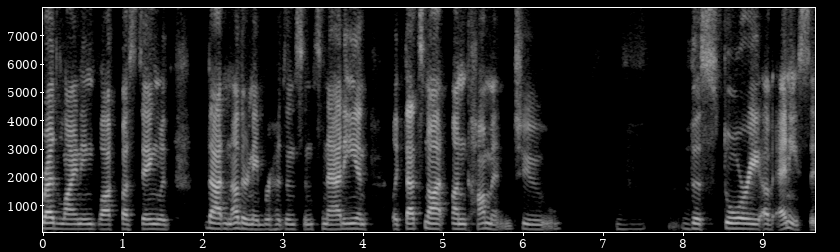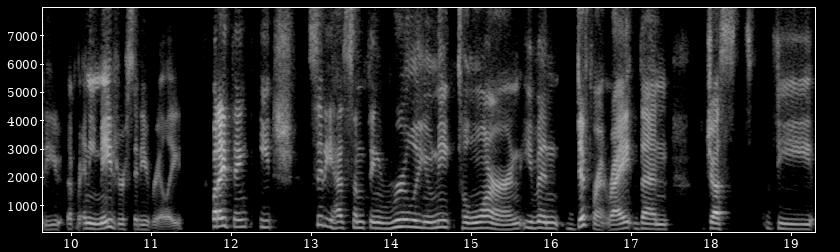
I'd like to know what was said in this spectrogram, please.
redlining, blockbusting with that and other neighborhoods in Cincinnati. And like, that's not uncommon to the story of any city, of any major city really. But I think each city has something really unique to learn, even different, right? Than just the,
